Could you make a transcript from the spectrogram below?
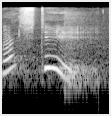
What's?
